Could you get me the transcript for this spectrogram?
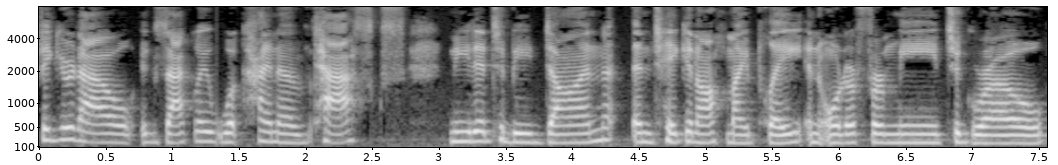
figured out exactly what kind of tasks needed to be done and taken off my plate in order for me to grow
